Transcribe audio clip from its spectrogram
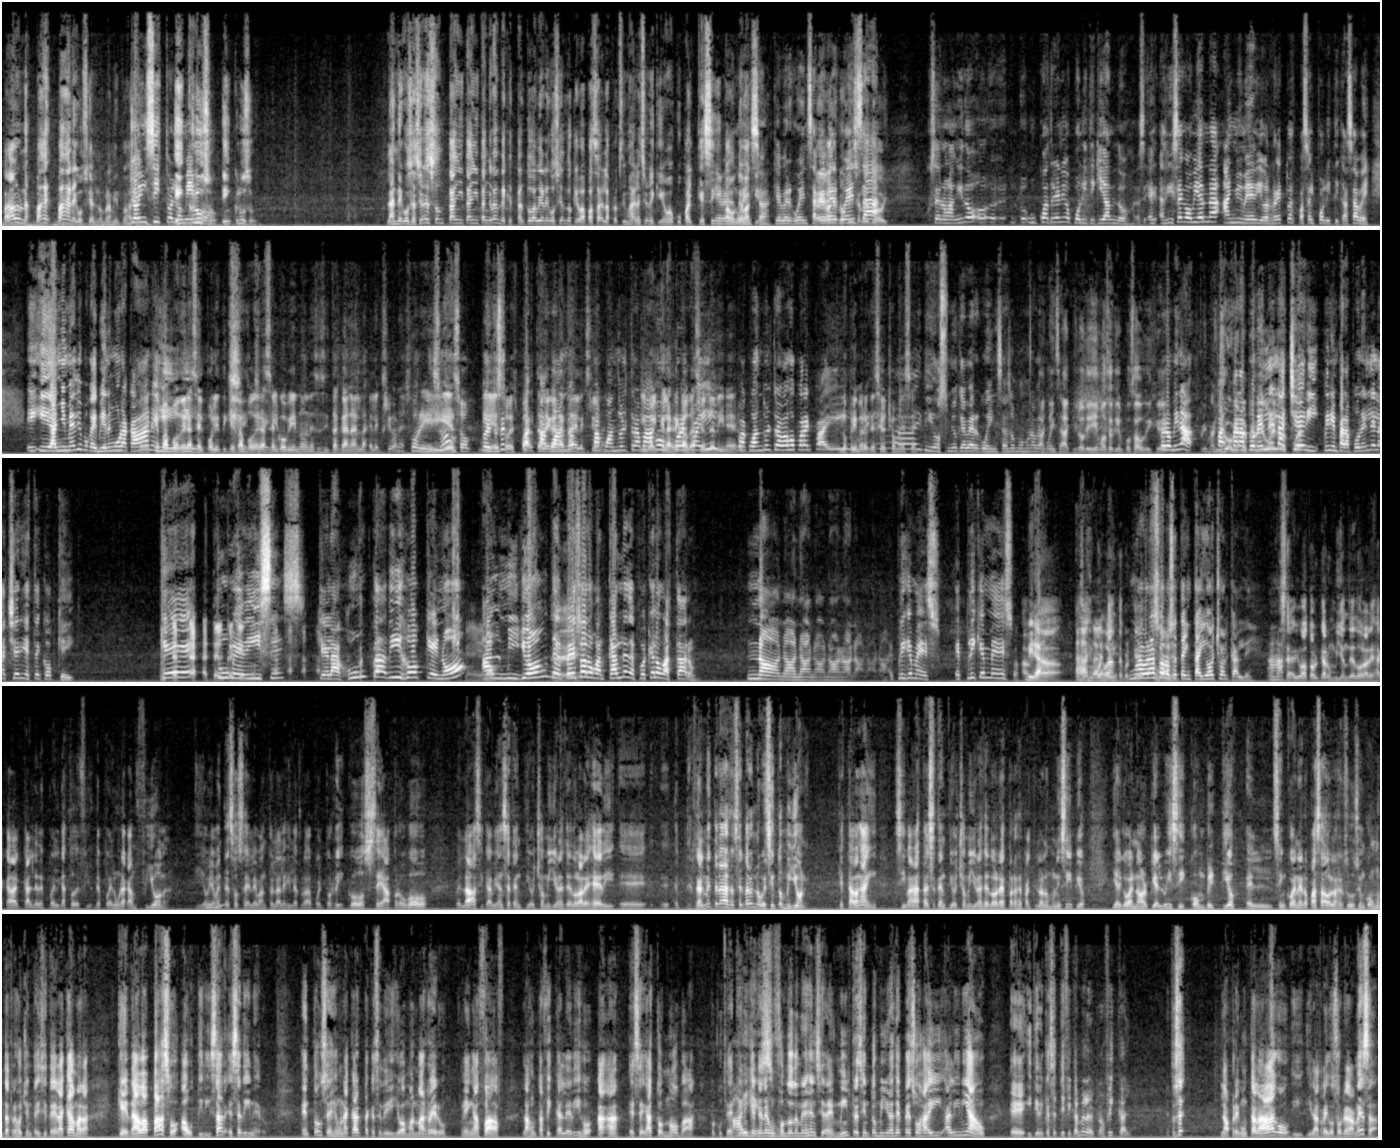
van, a haber van, a negociar nombramientos. Yo insisto en lo mismo. Incluso, incluso las negociaciones son tan y tan y tan grandes que están todavía negociando qué va a pasar en las próximas elecciones quién va a ocupar qué sí y para dónde va aquí. Qué vergüenza, qué vergüenza. Se nos han ido uh, un cuatrienio politiqueando. Así, se gobierna año y medio, el resto es para hacer política, ¿sabes? Y, año y medio porque ahí vienen huracanes. es que para poder hacer política y para poder hacer gobierno necesitas ganar las elecciones. Por eso. Y eso, eso es parte de ganar las elecciones. ¿Para cuándo el trabajo la por el país? ¿Para cuándo el trabajo para el país? Los primeros 18 meses. Ay, Dios mío, qué vergüenza. Somos una vergüenza. Aquí, lo dijimos hace tiempo, Saudi. Que Pero mira, para ponerle la cherry, miren, para ponerle la cherry a este cupcake, ¿qué tú me dices? que la Junta dijo que no, al millón de pesos a los alcaldes después que lo gastaron. No, no, no, no, no, no, no, no. Explíqueme eso. Explíquenme eso. Mira, eso es importante un abrazo a los 78 alcaldes. Se iba a otorgar un millón de dólares a cada alcalde después del gasto de después del huracán Fiona. Y obviamente eso se levantó en la legislatura de Puerto Rico, se aprobó, ¿verdad? Así que habían 78 millones de dólares, Eddie. Eh, eh, realmente la reserva eran 900 millones que estaban ahí, si van a estar 78 millones de dólares para repartirlo a los municipios y el gobernador Pierluisi convirtió el 5 de enero pasado la resolución conjunta 387 de la Cámara que daba paso a utilizar ese dinero. Entonces, en una carta que se le dirigió a Juan Marrero en AFAF, la Junta Fiscal le dijo, ah, ah, ese gasto no va, porque ustedes tienen que tener un fondo de emergencia de 1.300 millones de pesos ahí alineado eh, y tienen que certificármelo en el plan fiscal. Entonces, la pregunta la hago y, la traigo sobre la mesa.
